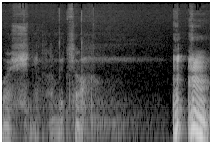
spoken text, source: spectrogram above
właśnie, mamy co?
